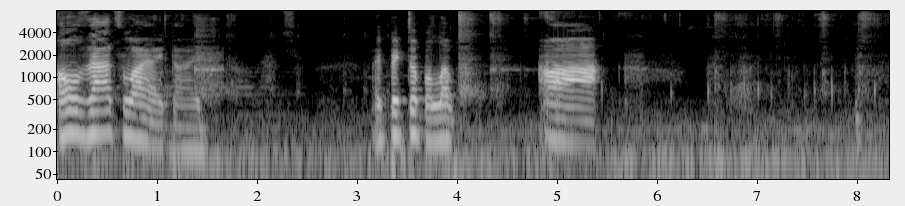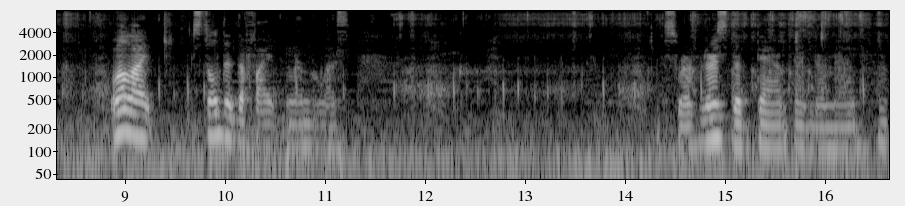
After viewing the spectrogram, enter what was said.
Oh, that's why I died. I picked up a level. Ah. Well, I still did the fight nonetheless. I swear, there's the damn Enderman.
